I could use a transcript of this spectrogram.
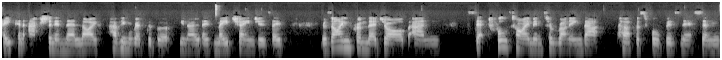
taken action in their life having read the book. You know, they've made changes, they've resigned from their job and stepped full time into running that purposeful business and,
